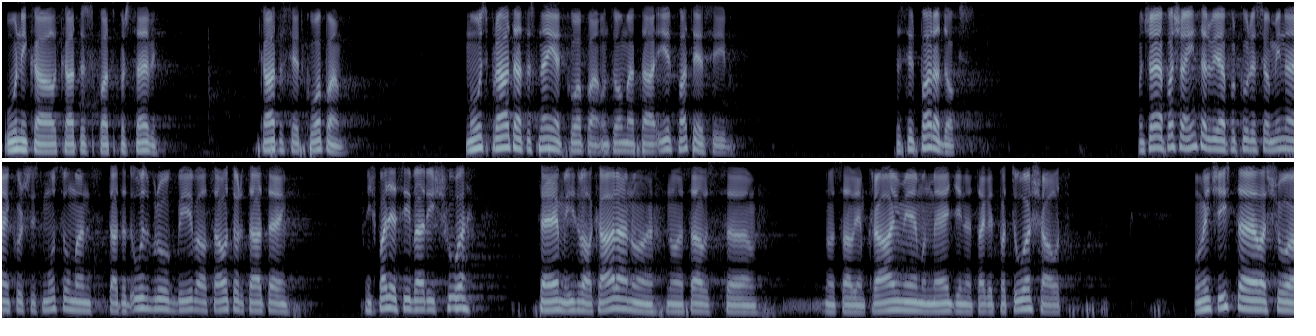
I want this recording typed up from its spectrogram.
unikāli katrs pats par sevi. Kā tas iet kopā? Mūsu prātā tas neiet kopā, un tomēr tā ir patiesība. Tas ir paradoks. Un šajā pašā intervijā, par kuru es jau minēju, kurš šis musulmanis uzbrūk Bībeles autoritātei, viņš patiesībā arī šo tēmu izvelk ārā no, no, savas, no saviem krājumiem un mēģina tagad pa to šaut. Un viņš izcēla šo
